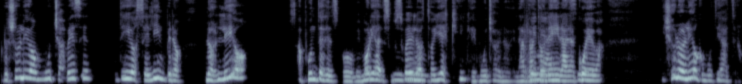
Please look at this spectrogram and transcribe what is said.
pero yo leo muchas veces, digo Celine, pero los leo apuntes del, o memorias del subsuelo, uh que es mucho de, la ratonera, la cueva. Y yo lo leo como teatro.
